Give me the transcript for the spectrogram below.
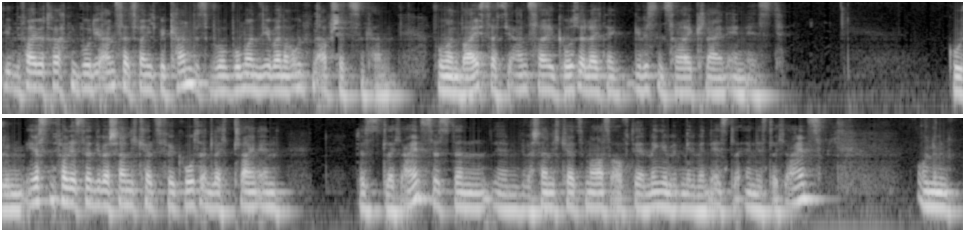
den Fall betrachten, wo die Anzahl zwar nicht bekannt ist, wo, wo man sie aber nach unten abschätzen kann wo man weiß, dass die Anzahl größer gleich einer gewissen Zahl klein n ist. Gut, und im ersten Fall ist dann die Wahrscheinlichkeit für groß n gleich klein n, das ist gleich 1, das ist dann ähm, die Wahrscheinlichkeitsmaß auf der Menge mit dem Element n ist gleich 1. und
